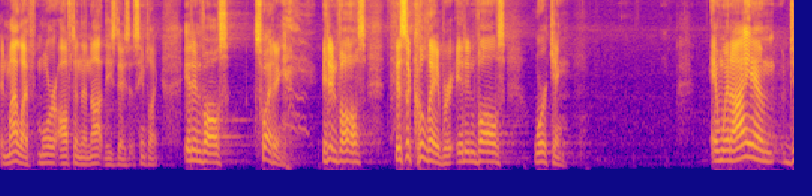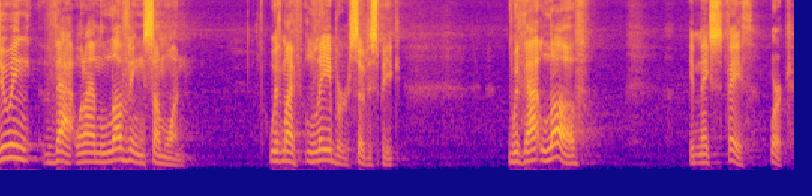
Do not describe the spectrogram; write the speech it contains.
in my life, more often than not these days, it seems like, it involves sweating, it involves physical labor, it involves working. And when I am doing that, when I am loving someone with my labor, so to speak, with that love, it makes faith work.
